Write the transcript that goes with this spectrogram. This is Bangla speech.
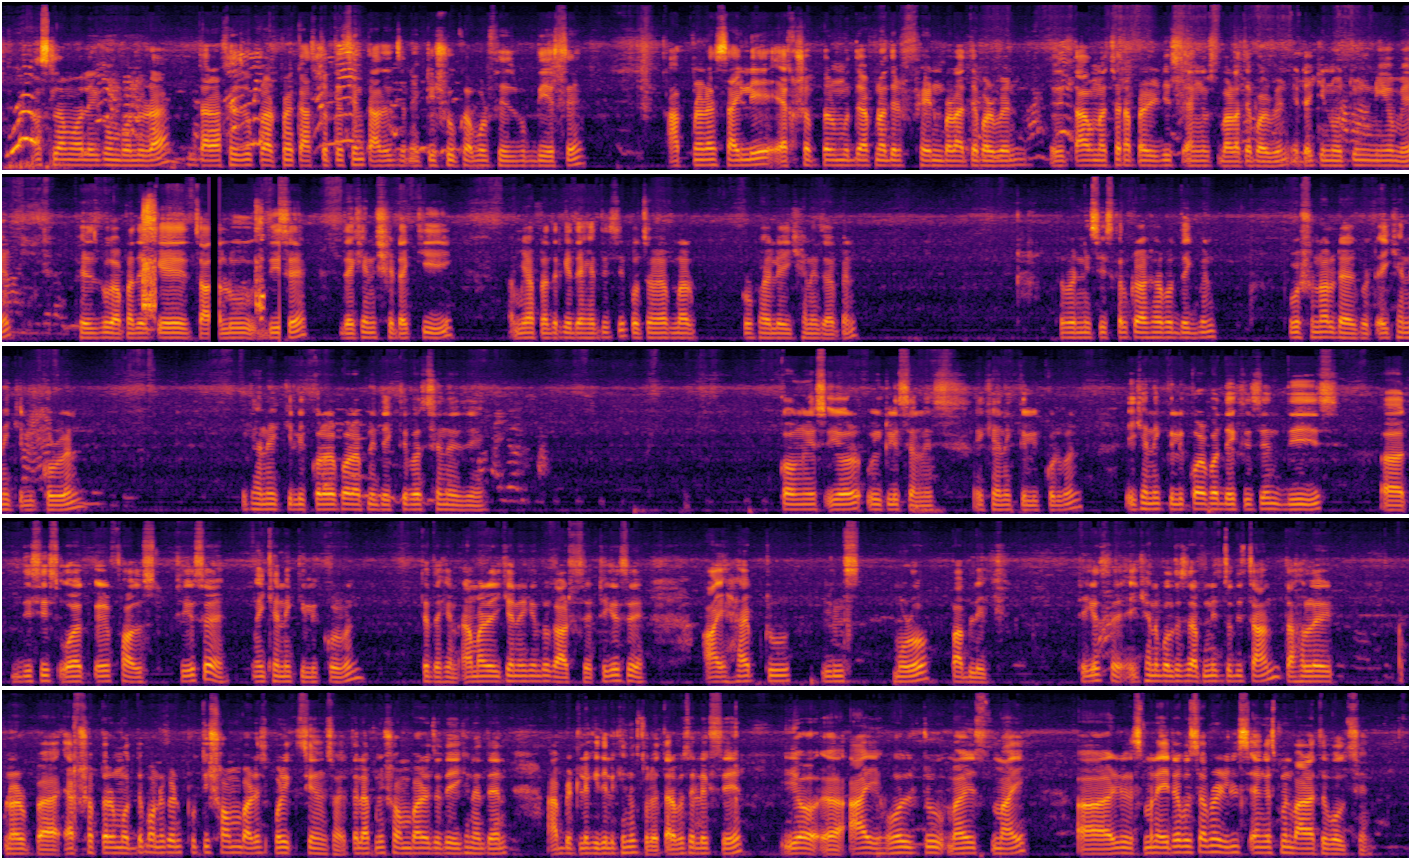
আসসালামু আলাইকুম বন্ধুরা, যারা ফেসবুক প্ল্যাটফর্মে কাজ করতেছেন, তাদের জন্য একটি সুখবর ফেসবুক দিয়েছে। আপনারা চাইলে এক সপ্তাহের মধ্যে আপনাদের ফ্রেন্ড বাড়াতে পারবেন। যদি তাও না চান, আপনারা রিডিউস অ্যাঙ্গেলস বাড়াতে পারবেন। এটা কি নতুন নিয়মে ফেসবুক আপনাদেরকে চালু দিয়েছে। দেখেন সেটা কি? আমি আপনাদেরকে দেখাইতেছি প্রথমে আপনার প্রোফাইলে এইখানে যাবেন। তারপর নিচে স্কেল করে আসার পর দেখবেন প্রফেশনাল ড্যাশবোর্ড এইখানে ক্লিক করবেন। এখানে ক্লিক করার পর আপনি দেখতে পাচ্ছেন এই যে কংগ্রেস ইয়োর উইকলি চ্যালেঞ্জ এখানে ক্লিক করবেন। এখানে ক্লিক করার পর দেখতেছেন this this is work a false ঠিক আছে? এইখানে ক্লিক করবেন। এটা দেখেন, আমার এইখানে কিন্তু গাড়ছে ঠিক আছে? I have to reels more public ঠিক আছে? এইখানে বলতেছে আপনি যদি চান তাহলে আপনার এক সপ্তাহের মধ্যে মনে করেন প্রতি সোমবারে করে চেঞ্জ হয়। তাহলে আপনি সোমবারে যদি এইখানে দেন আপডেট লিখে দিলে কিন্তু চলে। তারপরে লিখছে yeah I whole to my my reels মানে এটা বলছে আপনার রিলস এঙ্গেজমেন্ট বাড়াতে বলছে।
